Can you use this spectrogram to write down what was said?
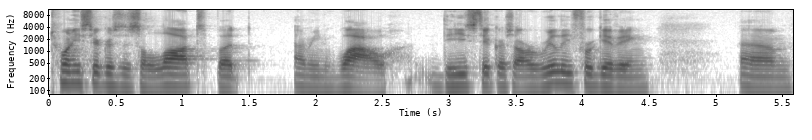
20 stickers is a lot. But I mean, wow, these stickers are really forgiving. Um,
